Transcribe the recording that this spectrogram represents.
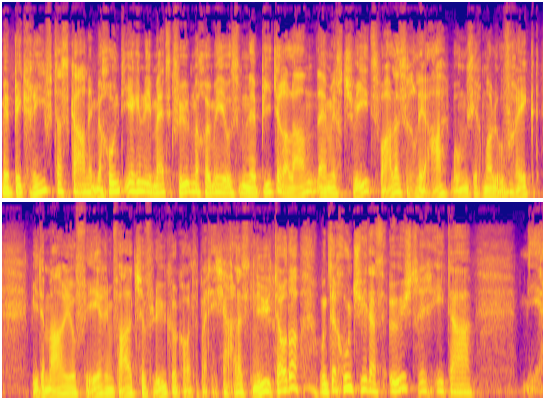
man begreift das gar nicht. Man kommt irgendwie, man hat das Gefühl, man kommt aus einem biederen Land, nämlich die Schweiz, wo alles ein bisschen, ah, wo man sich mal aufregt, wie der Mario Fehr im falschen Flüger geht. Aber das ist alles nichts, oder? Und dann kommst du wieder aus Österreich in da, ja,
